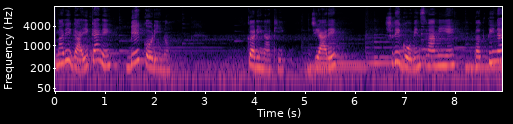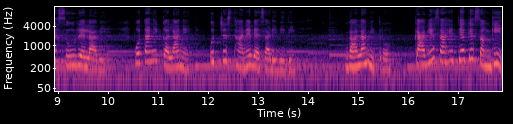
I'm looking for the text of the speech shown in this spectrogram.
મારી ગાયિકાને બે કોડીનો કરી નાખી. જ્યારે શ્રી ગોવિંદ સ્વામીએ ભક્તિના સૂર રેલાવી પોતાની કલાને ઉચ્ચ સ્થાને બેસાડી દીધી. વાલા મિત્રો, કાવ્ય, સાહિત્ય કે સંગીત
